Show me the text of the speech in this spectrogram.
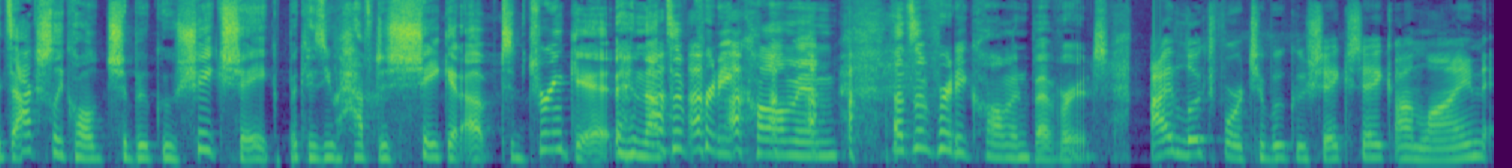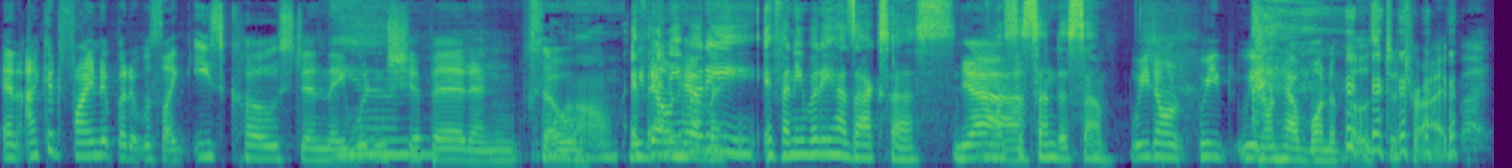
It's actually called Chibuku Shake Shake because you have to shake it up to drink it, and that's a pretty common that's a pretty common beverage. I looked for Chibuku Shake Shake online and I could find it, but it was like East Coast and they wouldn't ship it. And so Wow. If don't have it. anybody if anybody has access, Yeah. wants to send us some. We don't we, we don't have one of those to try, but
